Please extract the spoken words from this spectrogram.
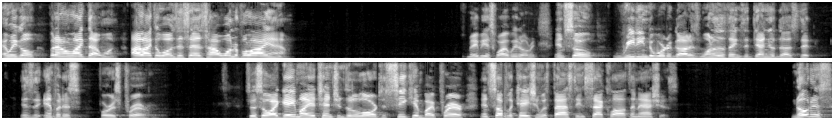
and we go, but I don't like that one. I like the ones that says how wonderful I am. Maybe it's why we don't read. And so, reading the Word of God is one of the things that Daniel does that is the impetus for his prayer. So, so I gave my attention to the Lord to seek him by prayer and supplication with fasting, sackcloth, and ashes. Notice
